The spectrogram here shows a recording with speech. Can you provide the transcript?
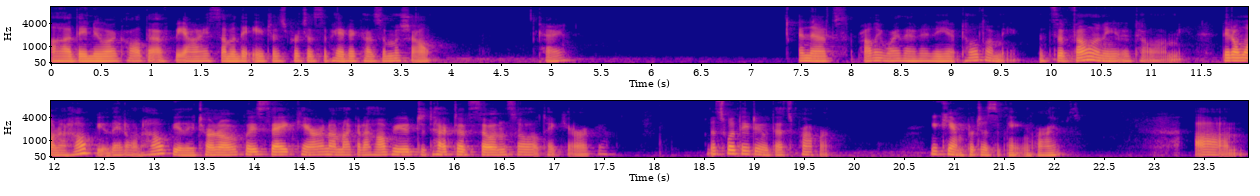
Uh, they knew I called the FBI. Some of the agents participated because of Michelle. Okay. And that's probably why that idiot told on me. It's a felony to tell on me. They don't want to help you. They don't help you. They turn over, please say, Karen, I'm not going to help you. Detective so and so, I'll take care of you. That's what they do. That's proper. You can't participate in crimes. Um,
